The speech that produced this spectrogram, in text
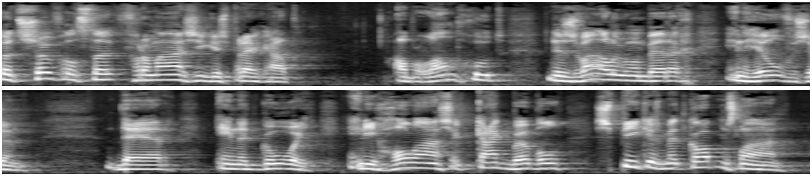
het zoveelste formatiegesprek gehad. Op landgoed de Zwaluwenberg in Hilversum. Daar in het gooi, in die Hollandse kakbubbel, speakers met koppen slaan.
